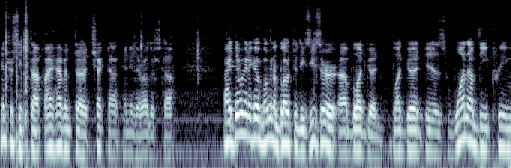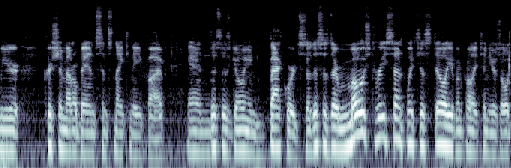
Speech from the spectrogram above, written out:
Interesting stuff. I haven't uh, checked out any of their other stuff. All right then we're gonna go I'm gonna blow through these. These are uh, Bloodgood Bloodgood is one of the premier Christian metal bands since 1985 and this is going backwards. So this is their most recent, which is still even probably 10 years old.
